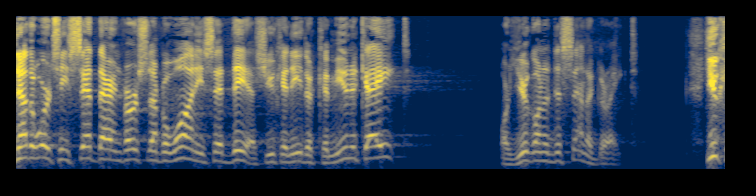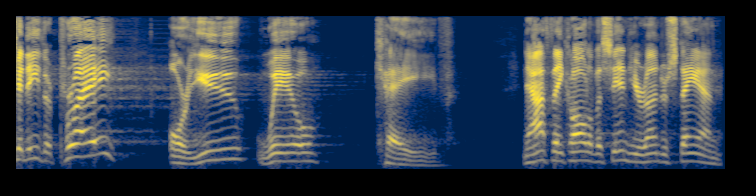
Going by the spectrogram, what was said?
In other words, he said there in verse number one, he said this you can either communicate or you're going to disintegrate. You can either pray or you will cave. Now, I think all of us in here understand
